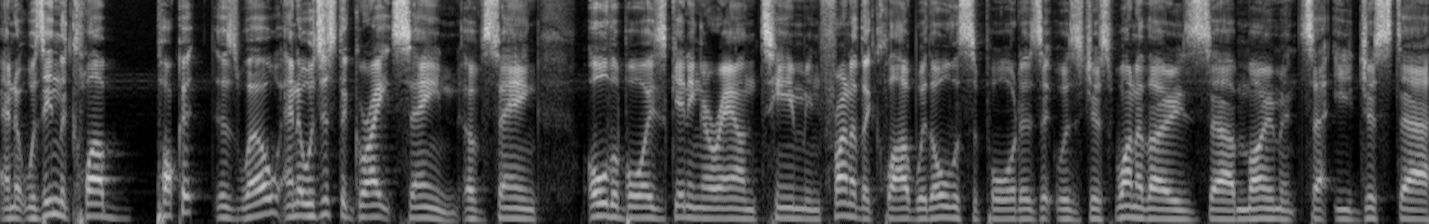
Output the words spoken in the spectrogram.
and it was in the club pocket as well. And it was just a great scene of seeing all the boys getting around Tim in front of the club with all the supporters. It was just one of those uh, moments that you just uh,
